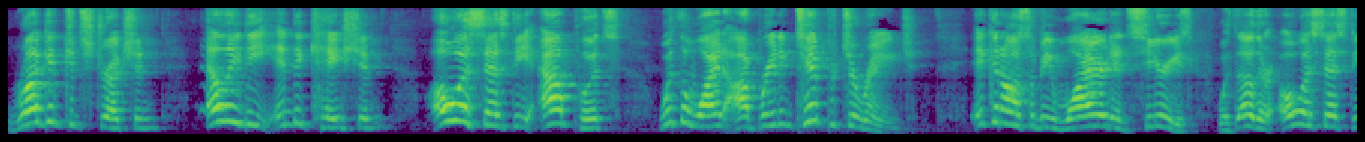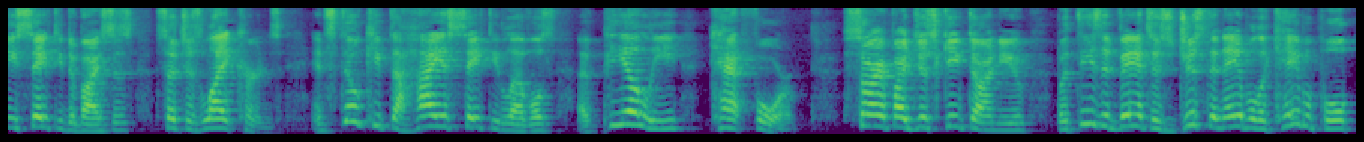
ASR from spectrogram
rugged construction, LED indication, OSSD outputs with a wide operating temperature range. It can also be wired in series with other OSSD safety devices such as light curtains and still keep the highest safety levels of PLE Cat 4. Sorry if I just geeked on you, but these advances just enable the cable pull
